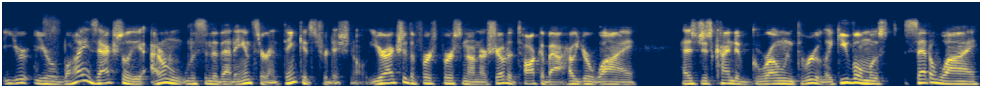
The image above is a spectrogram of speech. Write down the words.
your your why is actually I don't listen to that answer and think it's traditional. You're actually the first person on our show to talk about how your why has just kind of grown through. Like you've almost set a why,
